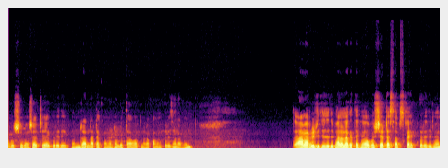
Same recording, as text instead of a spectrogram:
অবশ্যই বাসায় ট্রাই করে দেখবেন। রান্নাটা কেমন হলো তাও আপনারা কমেন্ট করে জানাবেন। তো আমার ভিডিওটি যদি ভালো লাগে থাকে অবশ্যই এটা সাবস্ক্রাইব করে দেবেন।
